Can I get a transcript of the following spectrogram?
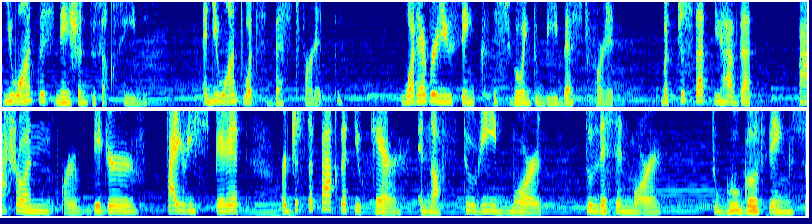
You want this nation to succeed, and you want what's best for it. Whatever you think is going to be best for it. But just that you have that passion or vigor, fiery spirit, or just the fact that you care enough to read more, to listen more, to Google things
